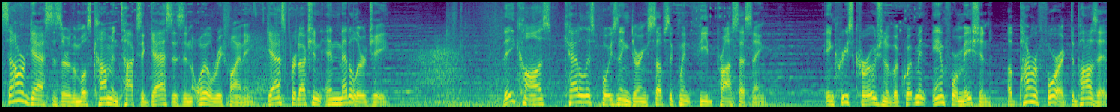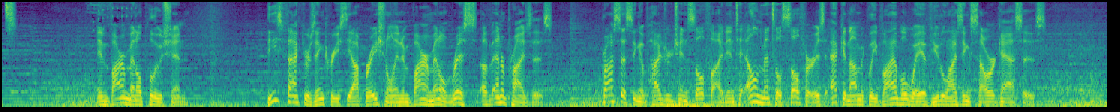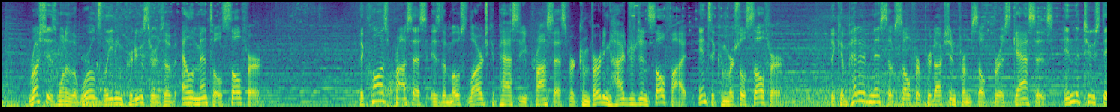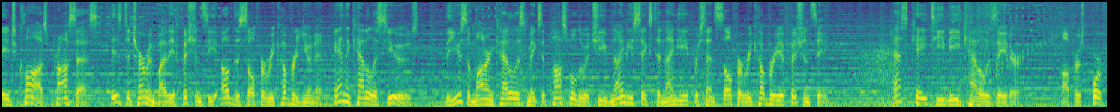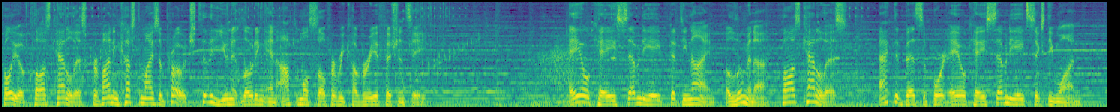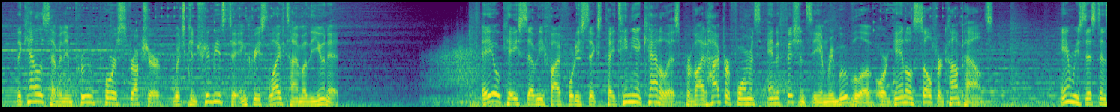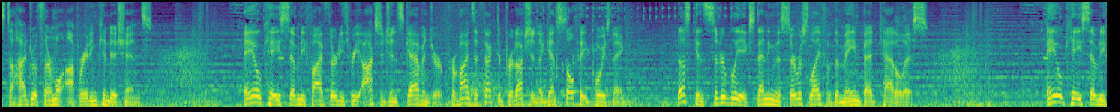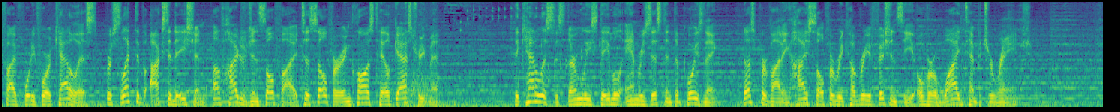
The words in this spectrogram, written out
Sour gases are the most common toxic gases in oil refining, gas production, and metallurgy. They cause catalyst poisoning during subsequent feed processing, increased corrosion of equipment and formation of pyrophoric deposits, environmental pollution. These factors increase the operational and environmental risks of enterprises. Processing of hydrogen sulfide into elemental sulfur is economically viable way of utilizing sour gases. Russia is one of the world's leading producers of elemental sulfur. The Claus process is the most large capacity process for converting hydrogen sulfide into commercial sulfur. The competitiveness of sulfur production from sulfurous gases in the two-stage Claus process is determined by the efficiency of the sulfur recovery unit and the catalyst used. The use of modern catalysts makes it possible to achieve 96 to 98% sulfur recovery efficiency. SKTB Katalizator offers portfolio of Claus catalysts providing customized approach to the unit loading and optimal sulfur recovery efficiency. AOK 7859 Alumina Claus Catalyst Active bed support AOK 7861. The catalysts have an improved porous structure which contributes to increased lifetime of the unit. AOK 7546 Titania catalysts provide high performance and efficiency in removal of organosulfur compounds and resistance to hydrothermal operating conditions. AOK 7533 Oxygen Scavenger provides effective production against sulfate poisoning, thus considerably extending the service life of the main bed catalysts. AOK 7544 Catalyst for selective oxidation of hydrogen sulfide to sulfur in Claus tail gas treatment. The catalyst is thermally stable and resistant to poisoning, thus providing high sulfur recovery efficiency over a wide temperature range.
